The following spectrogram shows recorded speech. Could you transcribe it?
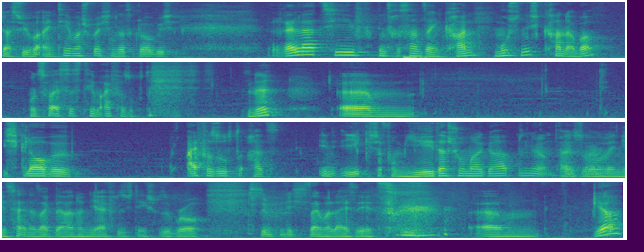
dass wir über ein Thema sprechen, das glaube ich relativ interessant sein kann. Muss nicht, kann aber. Und zwar ist das Thema Eifersucht. ne? Ähm, ich glaube, Eifersucht hat in jeglicher Form jeder schon mal gehabt. Ja, also, wenn jetzt einer sagt, er hat noch nie Eifersucht, denke ich so, Bro, Stimmt nicht. Sei mal leise jetzt. ähm, ja,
